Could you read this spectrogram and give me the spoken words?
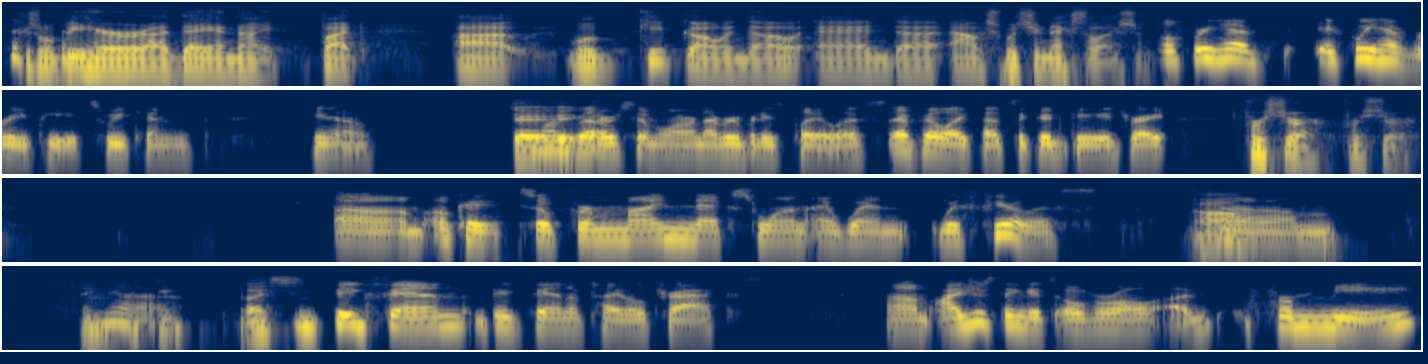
because we'll be here uh, day and night. But uh, we'll keep going though. And uh, Alex, what's your next selection? Well, if we have if we have repeats, we can, you know, there ones you that go. are similar on everybody's playlist. I feel like that's a good gauge, right? For sure. For sure. Um, okay, so for my next one, I went with Fearless. Oh, Um, yeah, Okay, nice big fan, big fan of title tracks. Um, I just think it's overall uh, for me.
